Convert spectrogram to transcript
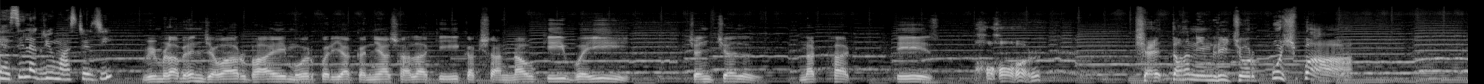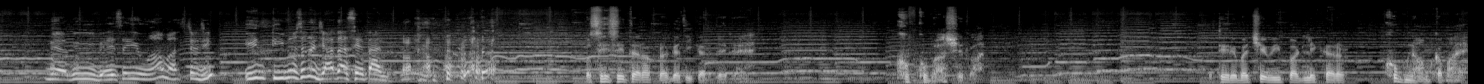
कैसी लग रही हूँ मास्टर जी? विमला बहन जवाहर भाई मोरपरिया कन्याशाला की कक्षा नौ की वही चंचल नटखट तेज और शैतान इमली चोर पुष्पा। मैं अभी भी वैसे ही हूँ हाँ, मास्टर जी। इन तीनों से ना ज़्यादा शैतान। बस इसी तरह प्रगति करते रहे। खूब खूब आशीर्वाद। तेरे बच्चे भी पढ़ लिख कर खूब नाम कमाए।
